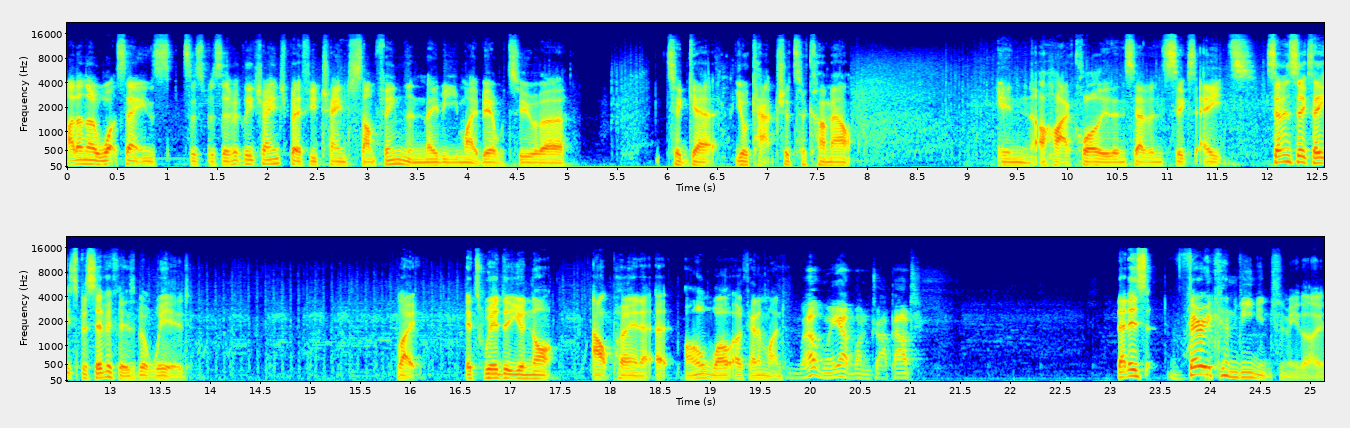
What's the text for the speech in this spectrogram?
I don't know what settings to specifically change, but if you change something, then maybe you might be able to uh, to get your capture to come out in a higher quality than 768. 768 specifically is a bit weird. Like, it's weird that you're not outputting it at... Oh, well, okay, never mind. Well, we got one dropout. That is very convenient for me, though,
